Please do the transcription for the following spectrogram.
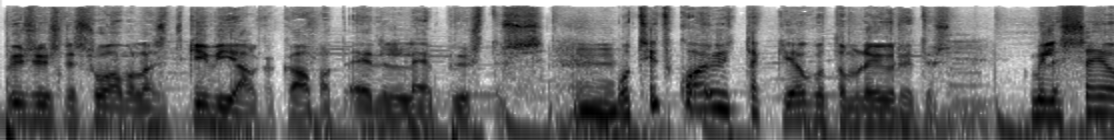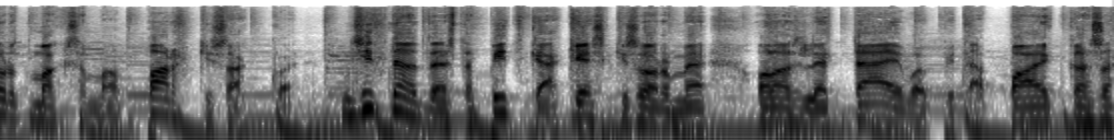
pysyisi ne suomalaiset kivijalkakaupat edelleen pystyssä. Mm. Mutta sitten kun on yhtäkkiä joku tämmöinen yritys, mille sä joudut maksamaan parkkisakkoja, niin sitten näytetään sitä pitkää keskisormea. Ollaan silleen, että tämä ei voi pitää paikkansa.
